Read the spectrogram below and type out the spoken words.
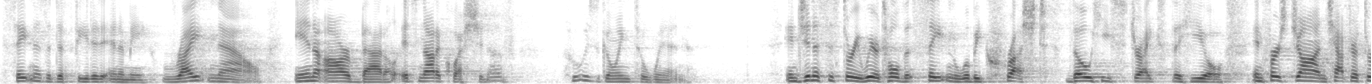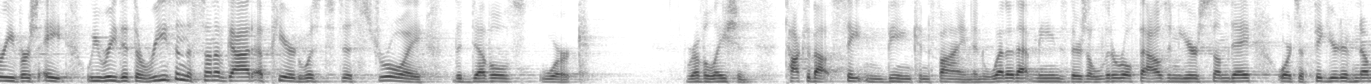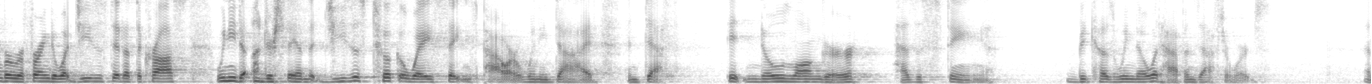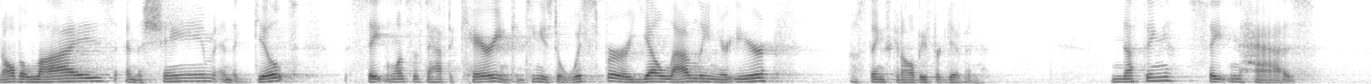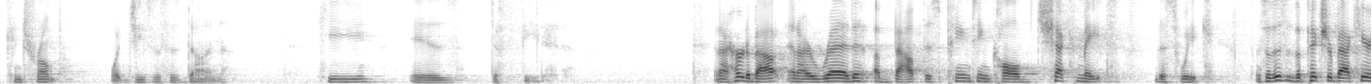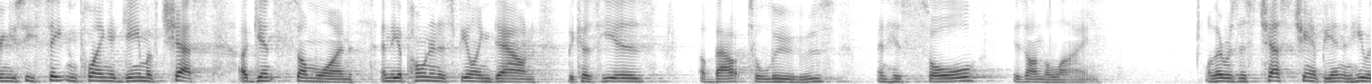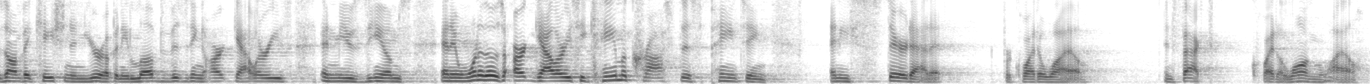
Satan is a defeated enemy. Right now, in our battle, it's not a question of who is going to win. In Genesis 3, we are told that Satan will be crushed though he strikes the heel. In 1 John chapter 3 verse 8, we read that the reason the son of God appeared was to destroy the devil's work. Revelation talks about Satan being confined and whether that means there's a literal 1000 years someday or it's a figurative number referring to what Jesus did at the cross. We need to understand that Jesus took away Satan's power when he died and death it no longer has a sting because we know what happens afterwards. And all the lies and the shame and the guilt that Satan wants us to have to carry and continues to whisper or yell loudly in your ear, those things can all be forgiven. Nothing Satan has can trump what Jesus has done. He is defeated. And I heard about and I read about this painting called Checkmate this week. And so this is the picture back here, and you see Satan playing a game of chess against someone, and the opponent is feeling down because he is about to lose, and his soul is on the line. Well, there was this chess champion, and he was on vacation in Europe, and he loved visiting art galleries and museums. And in one of those art galleries, he came across this painting, and he stared at it for quite a while. In fact, quite a long while.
